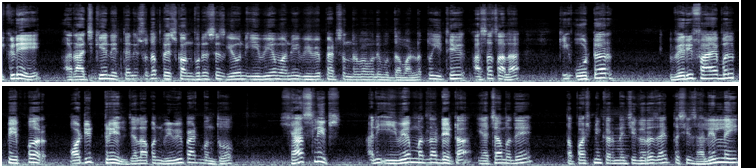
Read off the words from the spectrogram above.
इकडे राजकीय नेत्यांनी सुद्धा प्रेस कॉन्फरन्सेस घेऊन ईव्हीएम आणि व्हीव्हीपॅट संदर्भामध्ये मुद्दा मांडला. तो इथे असाच आला की voter verifiable paper audit trail ज्याला आपण व्हीव्हीपॅट म्हणतो ह्या स्लिप्स आणि ईव्हीएम मधला डेटा याच्यामध्ये तपासणी करण्याची गरज आहे. तशी झालेली नाही.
